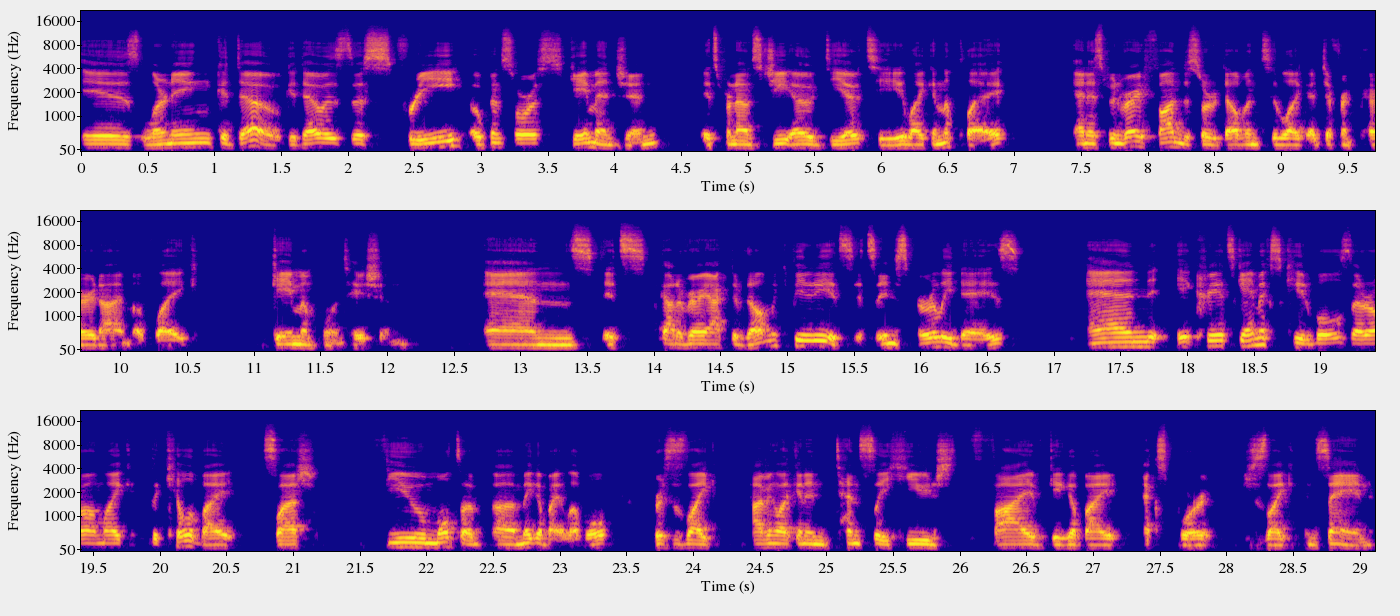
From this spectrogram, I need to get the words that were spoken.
is learning Godot. Godot is this free open source game engine. It's pronounced G O D O T, like in the play. And it's been very fun to sort of delve into like a different paradigm of like game implementation. And it's got a very active development community. It's it's in its early days, and it creates game executables that are on like the kilobyte slash few multi uh, megabyte level versus like having like an intensely huge five gigabyte export, which is like insane.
